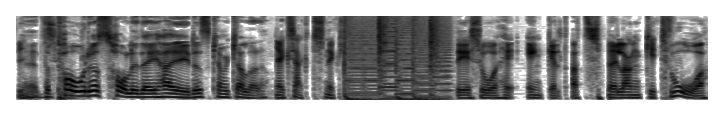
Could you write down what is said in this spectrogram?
Eh, Fint. The POTUS Holiday Hiatus kan vi kalla det. Exakt, snyggt. Det är så enkelt att Spelunky 2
